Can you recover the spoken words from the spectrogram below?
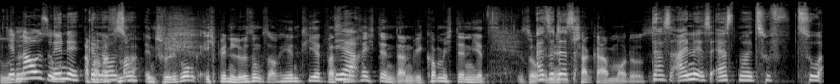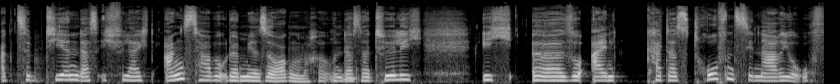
Nee, genau so. Nee, nee, Aber genau was so. Entschuldigung, ich bin lösungsorientiert. Was ja. mache ich denn dann? Wie komme ich denn jetzt so also in den Chaka-Modus? Das eine ist erstmal zu, zu akzeptieren, dass ich vielleicht Angst habe oder mir Sorgen mache und mhm. dass natürlich ich äh, so ein Katastrophenszenario auch,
